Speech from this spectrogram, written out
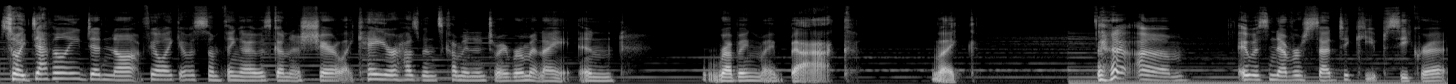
So I definitely did not feel like it was something I was going to share like, "Hey, your husband's coming into my room at night and rubbing my back." Like um it was never said to keep secret.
